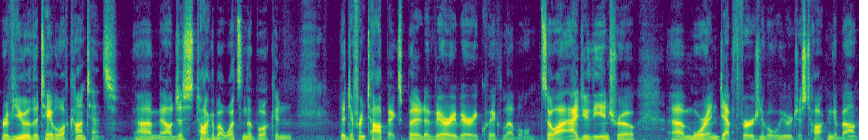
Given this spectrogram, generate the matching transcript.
review of the table of contents. Um, and I'll just talk about what's in the book and the different topics, but at a very, very quick level. So I, I do the intro, uh, more in depth version of what we were just talking about.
